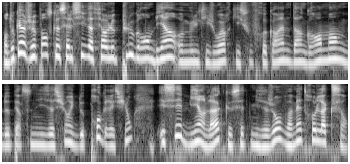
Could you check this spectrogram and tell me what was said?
En tout cas, je pense que celle-ci va faire le plus grand bien aux multijoueurs qui souffrent quand même d'un grand manque de personnalisation et de progression. Et c'est bien là que cette mise à jour va mettre l'accent.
